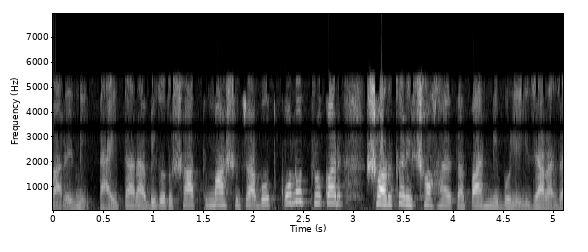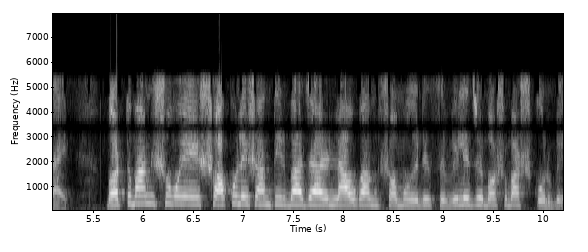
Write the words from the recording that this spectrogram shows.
পারেনি। তাই তারা বিগত সাত মাস যাবৎ কোনো প্রকার সরকারি সহায়তা পাননি বলেই জানা যায়। বর্তমান সময়ে সকলে শান্তির বাজার লাউগাং সম এডিসি ভিলেজে বসবাস করবে।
